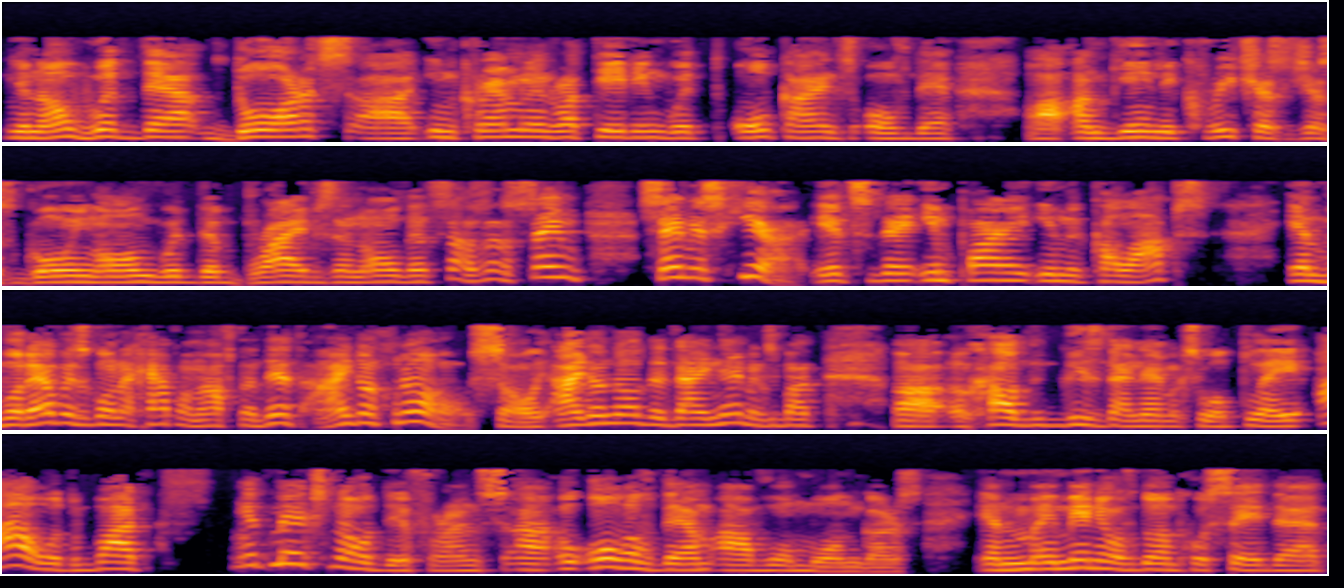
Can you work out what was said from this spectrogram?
You know, with the doors uh, in Kremlin rotating with all kinds of the uh, ungainly creatures just going on with the bribes and all that stuff. So same, same is here. It's the empire in the collapse and whatever is going to happen after that, I don't know. So I don't know the dynamics, but uh, how these dynamics will play out. But it makes no difference. Uh, all of them are warmongers, and many of them who say that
